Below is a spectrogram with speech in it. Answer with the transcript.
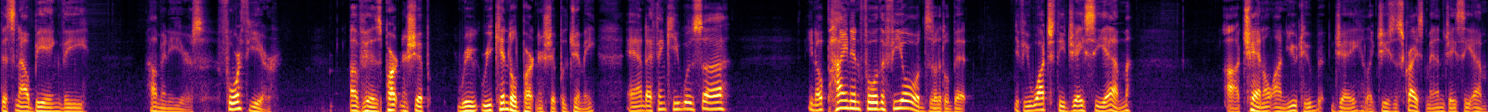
This now being the, how many years? Fourth year of his partnership, re- rekindled partnership with Jimmy, and I think he was, uh, you know, pining for the fjords a little bit. If you watch the JCM uh, channel on YouTube, J, like Jesus Christ, man, JCM,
